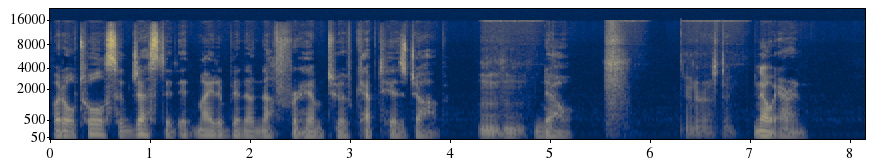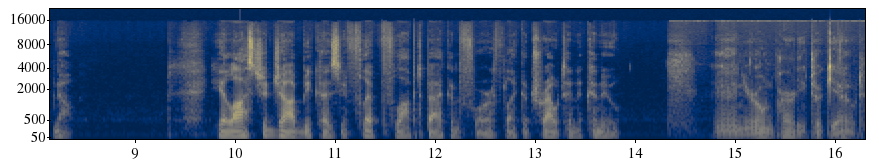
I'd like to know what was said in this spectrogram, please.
But O'Toole suggested it might have been enough for him to have kept his job. hmm No, Interesting. no, Erin, no. You lost your job because you flip flopped back and forth like a trout in a canoe. And your own party took you out.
